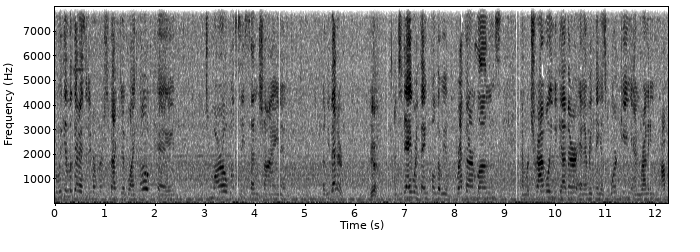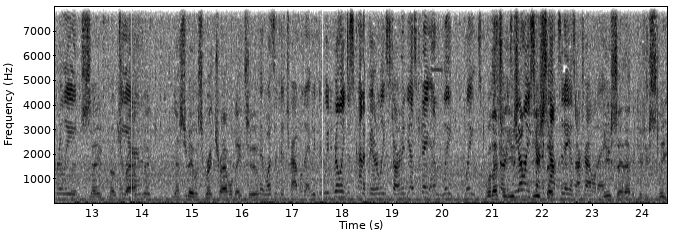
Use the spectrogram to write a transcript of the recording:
But we can look at it as a different perspective. Like, okay, tomorrow we'll see sunshine and it'll be better. Yeah, And today we're thankful that we have breath in our lungs and we're traveling together and everything is working and running properly. safe, no traffic. Yesterday was a great travel day too. It was a good travel day. We, we really just kind of barely started yesterday and late, late. Well, that's what you- So we only you started to count today as our travel day. You say that because you sleep.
